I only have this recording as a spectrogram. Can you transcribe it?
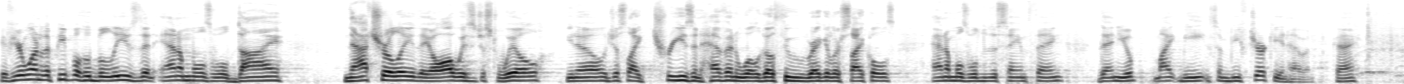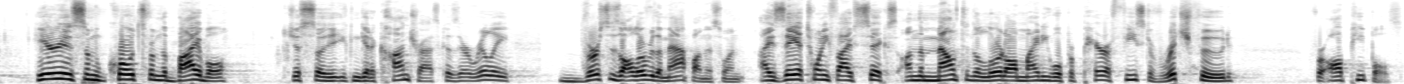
If you're one of the people who believes that animals will die naturally, they always just will, you know, just like trees in heaven will go through regular cycles, animals will do the same thing, then you might be eating some beef jerky in heaven, okay? Here is some quotes from the Bible, just so that you can get a contrast, because there are really verses all over the map on this one. Isaiah 25, 6. On the mountain, the Lord Almighty will prepare a feast of rich food for all peoples,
